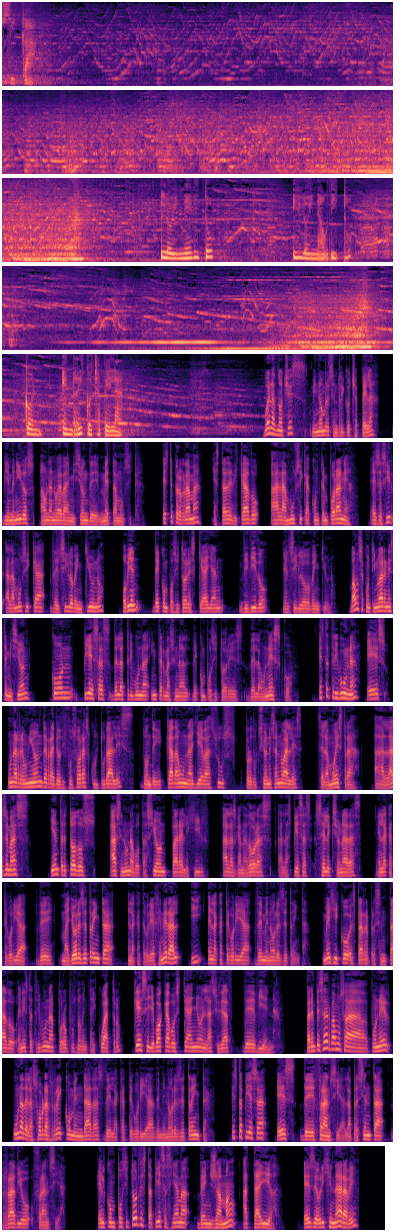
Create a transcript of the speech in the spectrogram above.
música. Buenas noches, mi nombre es Enrico Chapela. Bienvenidos a una nueva emisión de Meta Música. Este programa está dedicado a la música contemporánea, es decir, a la música del siglo XXI o bien de compositores que hayan vivido el siglo XXI. Vamos a continuar en esta emisión con piezas de la Tribuna Internacional de Compositores de la UNESCO. Esta tribuna es una reunión de radiodifusoras culturales donde cada una lleva sus producciones anuales, se la muestra a las demás y entre todos hacen una votación para elegir a las ganadoras, a las piezas seleccionadas en la categoría de mayores de 30, en la categoría general y en la categoría de menores de 30. México está representado en esta tribuna por Opus 94, que se llevó a cabo este año en la ciudad de Viena. Para empezar, vamos a poner una de las obras recomendadas de la categoría de menores de 30. Esta pieza es de Francia, la presenta Radio Francia. El compositor de esta pieza se llama Benjamin Attahir. Es de origen árabe.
